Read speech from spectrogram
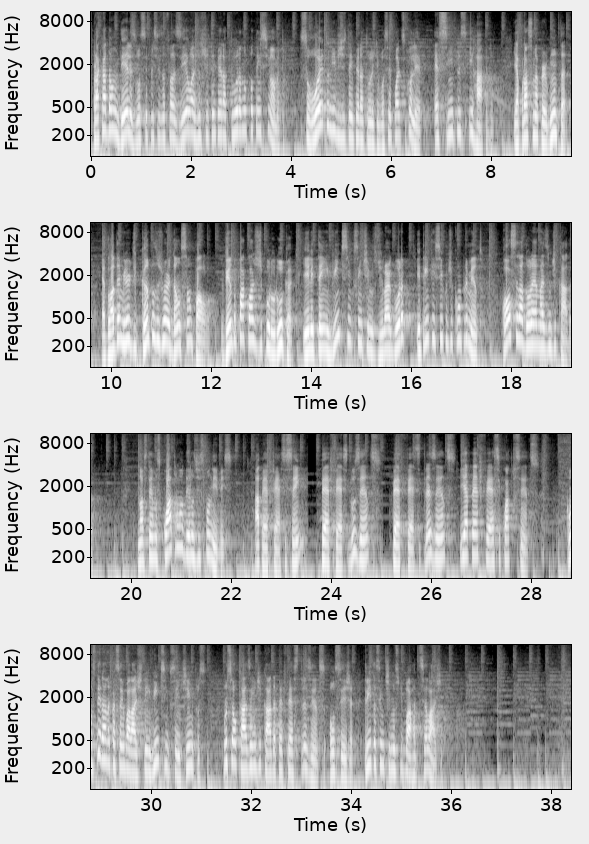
Para cada um deles, você precisa fazer o ajuste de temperatura no potenciômetro. São oito níveis de temperatura que você pode escolher. É simples e rápido. E a próxima pergunta é do Ademir de Campos do Jordão, São Paulo. Vendo o pacote de pururuca e ele tem 25 centímetros de largura e 35 de comprimento, qual seladora é mais indicada? Nós temos quatro modelos disponíveis: a PFS 100, PFS 200, PFS 300 e a PFS 400. Considerando que a sua embalagem tem 25 centímetros, para o seu caso é indicada a PFS 300, ou seja, 30 centímetros de barra de selagem.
